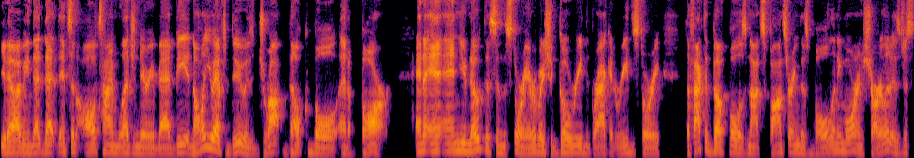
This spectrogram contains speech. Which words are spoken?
You know, I mean that that it's an all time legendary bad beat, and all you have to do is drop Belk Bowl at a bar and, and and you note this in the story. Everybody should go read the bracket, read the story. The fact that Belk Bowl is not sponsoring this bowl anymore in Charlotte is just.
